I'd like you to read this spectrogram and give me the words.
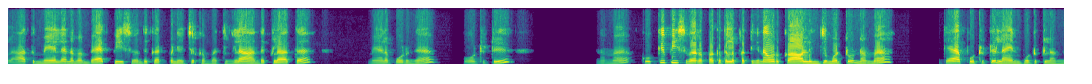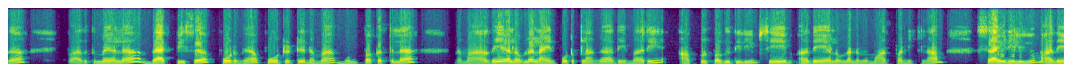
கிளாத் மேலே நம்ம பேக் பீஸ் வந்து கட் பண்ணி வச்சுருக்கோம் பார்த்தீங்களா அந்த கிளாத்தை மேலே போடுங்க. போட்டுட்டு நம்ம கொக்கி பீஸ் வர பக்கத்தில் பார்த்தீங்கன்னா ஒரு கால் இன்ச்சு மட்டும் நம்ம கேப் போட்டுட்டு லைன் போட்டுக்கலாங்க. இப்போ அதுக்கு மேலே பேக் பீஸை போடுங்க. போட்டுட்டு நம்ம முன் பக்கத்தில் நம்ம அதே அளவில் லைன் போட்டுக்கலாங்க. அதே மாதிரி அக்குள் பகுதியிலையும் சேம் அதே அளவில் நம்ம மார்க் பண்ணிக்கலாம். சைடிலையும் அதே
